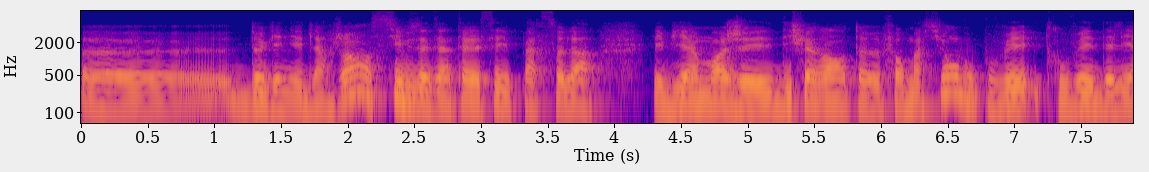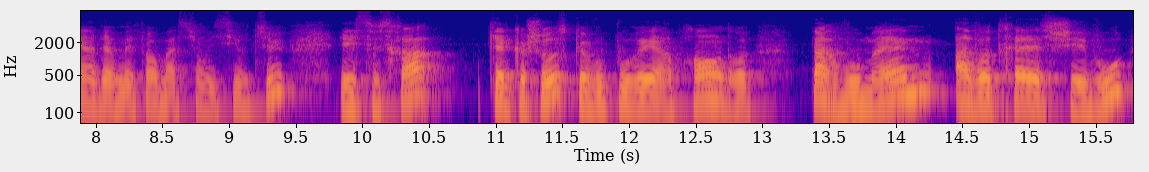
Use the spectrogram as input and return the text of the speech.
de gagner de l'argent. Si vous êtes intéressé par cela eh bien moi j'ai différentes euh, formations, vous pouvez trouver des liens vers mes formations ici au-dessus. Et ce sera quelque chose que vous pourrez apprendre par vous-même à votre aise chez vous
